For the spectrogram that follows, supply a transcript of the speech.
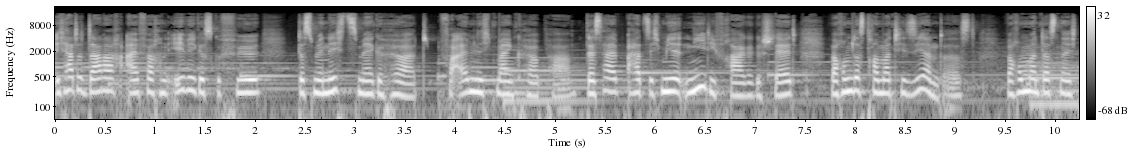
Ich hatte danach einfach ein ewiges Gefühl, dass mir nichts mehr gehört, vor allem nicht mein Körper. Deshalb hat sich mir nie die Frage gestellt, warum das traumatisierend ist, warum man das nicht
